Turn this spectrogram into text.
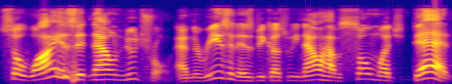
so why is it now neutral? And the reason is because we now have so much debt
